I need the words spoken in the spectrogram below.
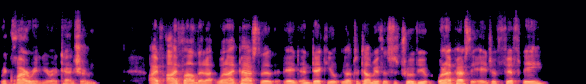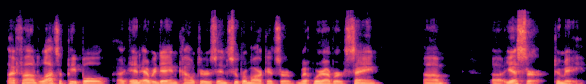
requiring your attention I've I found that I, when I passed the age, and Dick, you, you have to tell me if this is true of you. When I passed the age of 50, I found lots of people uh, in everyday encounters in supermarkets or wherever saying, um, uh, "Yes, sir," to me.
